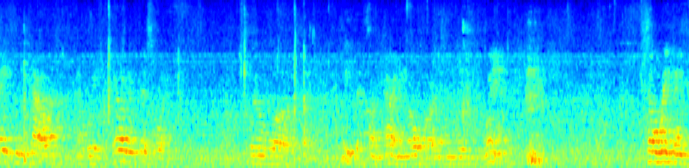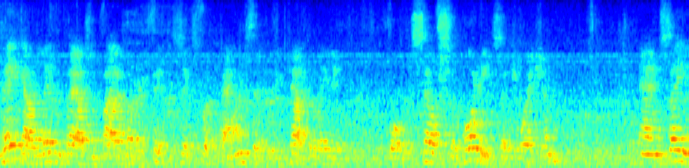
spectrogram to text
taking the tower and we held it this way. We'll uh, keep it from turning over in the wind. So we can take our 11,556 foot-pounds that we calculated for the self-supporting situation and say,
